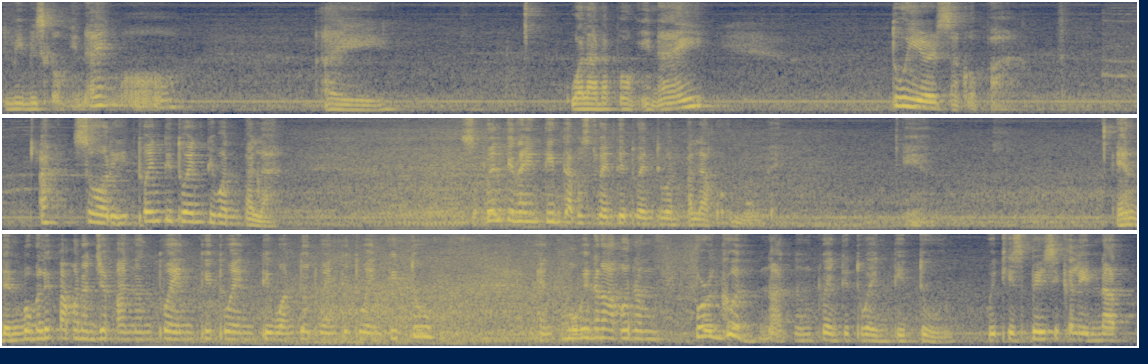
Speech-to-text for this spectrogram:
namimiss ko ang inay mo, ay wala na po ang inay. Two years ago pa. Ah, sorry, 2021 pala. So, 2019 tapos 2021 pala ako umuwi. Ayan. And then, bumalik pa ako ng Japan ng 2021 to 2022. And umuwi na ako ng for good, not ng 2022. Which is basically not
